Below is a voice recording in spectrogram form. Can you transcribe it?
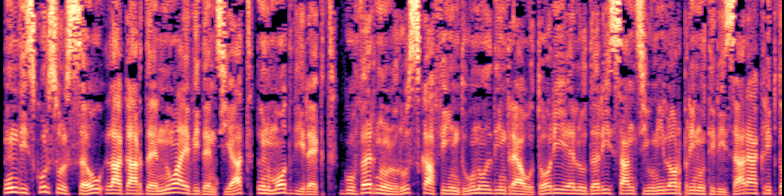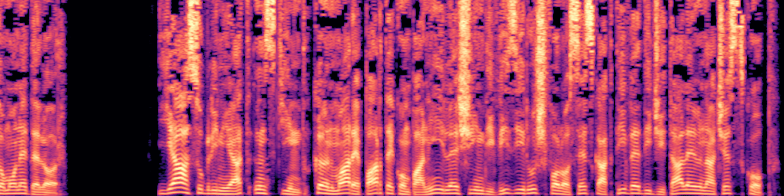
În discursul său, Lagarde nu a evidențiat, în mod direct, guvernul rus ca fiind unul dintre autorii eludării sancțiunilor prin utilizarea criptomonedelor. Ea a subliniat, în schimb, că în mare parte companiile și indivizii ruși folosesc active digitale în acest scop.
